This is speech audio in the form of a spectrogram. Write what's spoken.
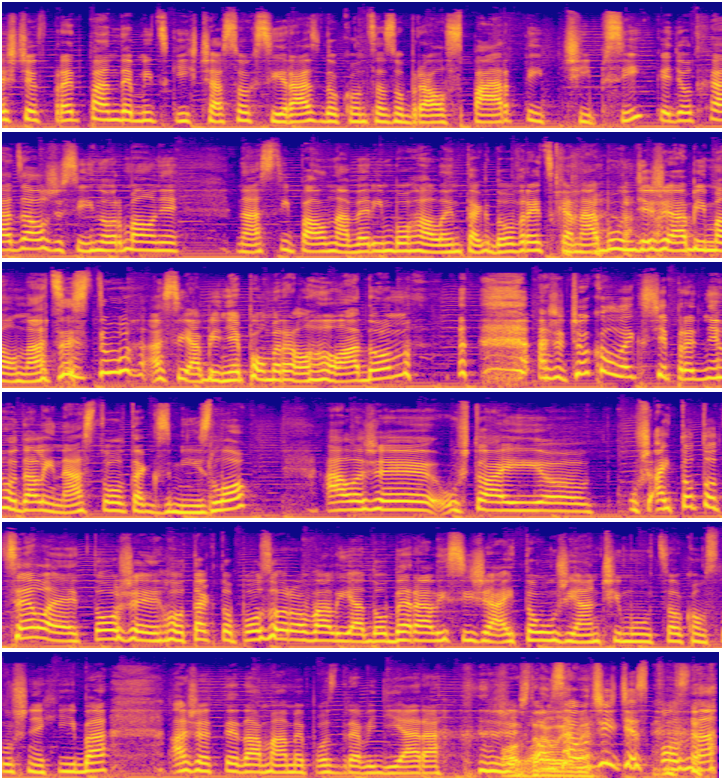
ešte v predpandemických časoch si raz dokonca zobral z party čipsy, keď odchádzal, že si ich normálne nastýpal na verím Boha len tak do vrecka na bunde, že aby mal na cestu, asi aby nepomrel hladom. A že čokoľvek ste pred neho dali na stôl, tak zmizlo ale že už to aj, uh, už aj toto celé, to, že ho takto pozorovali a doberali si, že aj to už Janči mu celkom slušne chýba a že teda máme pozdraviť Jara. Že on sa určite spozná.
